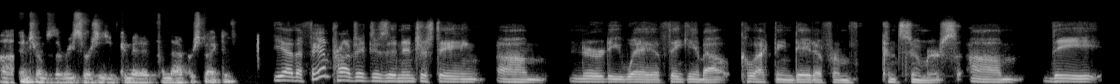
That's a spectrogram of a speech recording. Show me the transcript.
Uh, in terms of the resources you've committed from that perspective? Yeah, the fan project is an interesting, um, nerdy way of thinking about collecting data from consumers. Um, the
